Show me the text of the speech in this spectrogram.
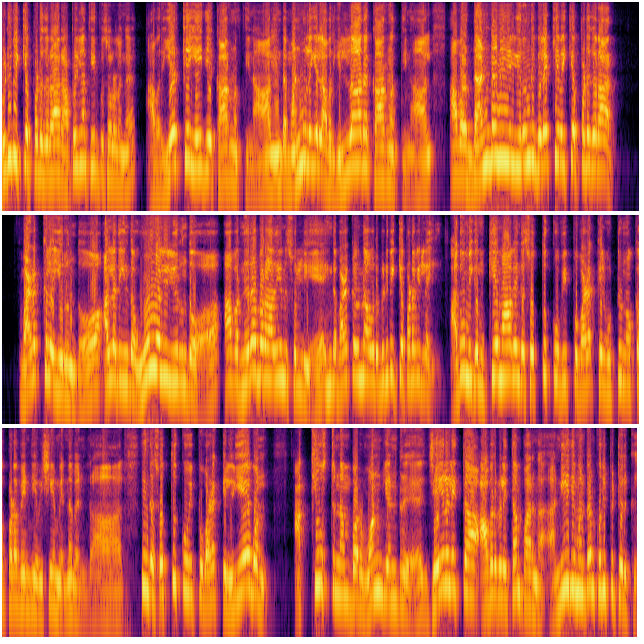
விடுவிக்கப்படுகிறார் அப்படின்லாம் தீர்ப்பு சொல்லலுங்க. அவர் இயற்கை எய்திய காரணத்தினால் இந்த மண்ணுலையில் அவர் இல்லாத காரணத்தினால் அவர் தண்டனையில் இருந்து விலக்கி வைக்கப்படுகிறார். வழக்கில் இருந்தோ அல்லது இந்த ஊழலில் இருந்தோ அவர் நிரபராதின்னு சொல்லி இந்த வழக்கிலிருந்து அவர் விடுவிக்கப்படவில்லை. அதுவும் மிக முக்கியமாக இந்த சொத்து குவிப்பு வழக்கில் உற்று நோக்கப்பட வேண்டிய விஷயம் என்னவென்றால் இந்த சொத்து குவிப்பு வழக்கில் A one accused number one என்று ஜெயலலிதா அவர்களைத்தான் பாருங்க நீதிமன்றம் குறிப்பிட்டிருக்கு.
